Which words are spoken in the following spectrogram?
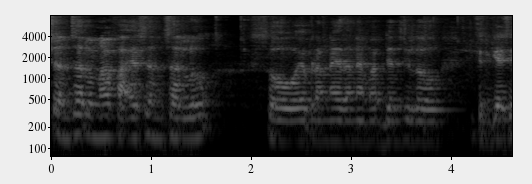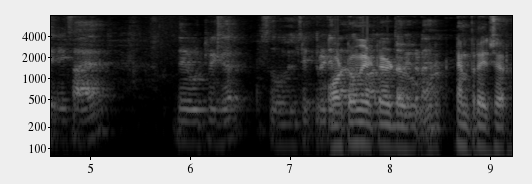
సెన్సర్లు మన ఫైర్ సెన్సర్లు సో ఎప్పుడన్నా ఏదైనా ఎమర్జెన్సీలో in case any fire they would trigger so security automated temperature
